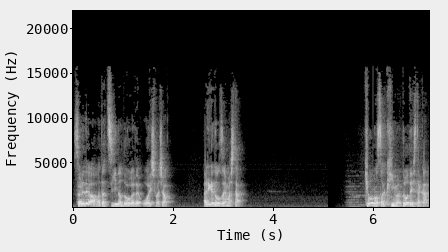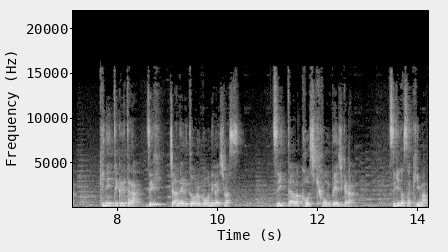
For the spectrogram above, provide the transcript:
それではまた次の動画でお会いしましょう。ありがとうございました。今日の作品はどうでしたか？気に入ってくれたらぜひチャンネル登録をお願いします。Twitter は公式ホームページから、次の作品は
